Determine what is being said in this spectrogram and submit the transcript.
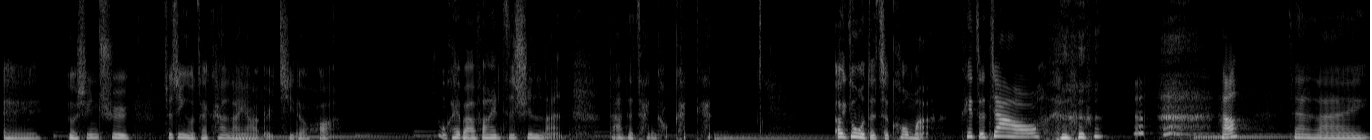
诶有兴趣，最近有在看蓝牙耳机的话，我可以把它放在资讯栏，大家再参考看看。呃，用我的折扣码可以折价哦。好，再来，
